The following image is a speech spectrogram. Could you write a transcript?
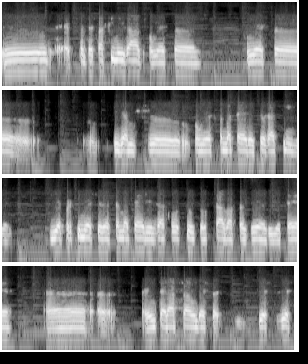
Uh, é, portanto, essa afinidade com essa, com essa digamos, com essa matéria que eu já tinha e a pertinência dessa matéria já com aquilo que eu estava a fazer e até uh, a interação dessa, desse, desse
